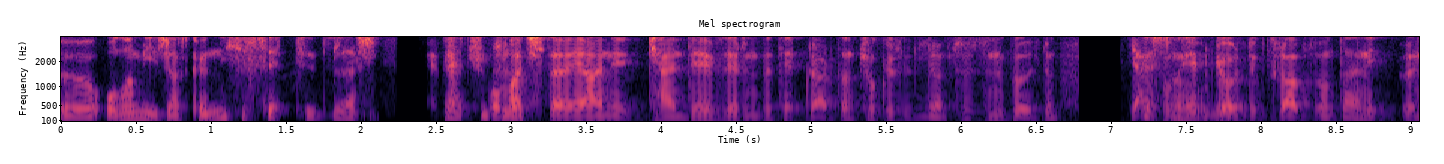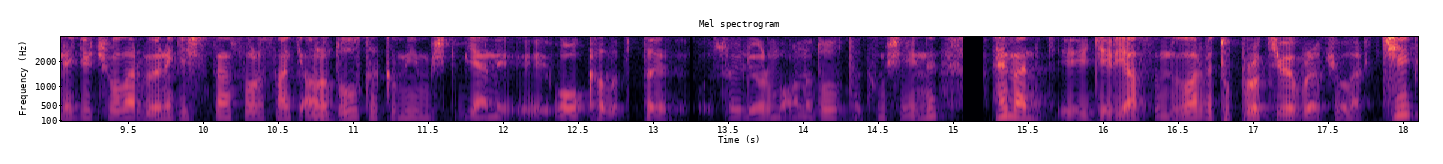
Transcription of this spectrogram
e, olamayacaklarını hissettirdiler. Evet, ya çünkü o maçta yani kendi evlerinde tekrardan çok özür diliyorum sözünü böldüm. Yani bunu hep gördük Trabzon'da. Hani öne geçiyorlar ve öne geçtikten sonra sanki Anadolu takımıymış gibi yani e, o kalıpta söylüyorum o Anadolu takımı şeyini. Hemen e, geri yaslanıyorlar ve topu rakibe bırakıyorlar. Ki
